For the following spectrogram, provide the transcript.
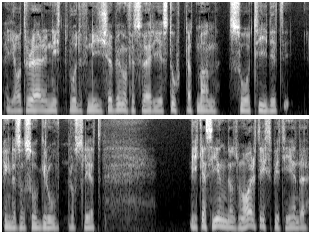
Jag tror det här är nytt både för Nyköping och för Sverige stort att man så tidigt ägnar sig åt så grov brottslighet. Vi kan se ungdomar som har ett riskbeteende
